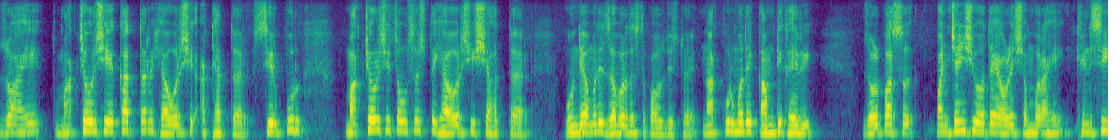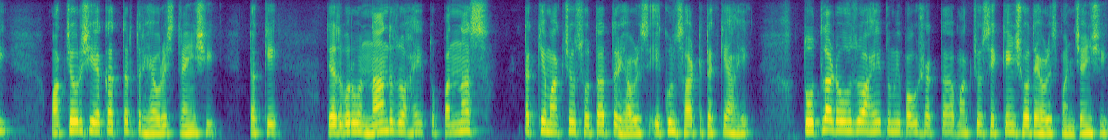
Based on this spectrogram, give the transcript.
जो आहे तो मागच्या वर्षी एकाहत्तर ह्यावर्षी अठ्ठ्याहत्तर सिरपूर मागच्या वर्षी चौसष्ट ह्यावर्षी शहात्तर. गोंदियामध्ये जबरदस्त पाऊस दिसतोय. नागपूरमध्ये कामठी खैरी जवळपास पंच्याऐंशी होता यावेळेस शंभर आहे. खिंडसी मागच्या वर्षी एकाहत्तर तर ह्यावेळेस त्र्याऐंशी टक्के. त्याचबरोबर नांद जो आहे तो पन्नास टक्के मागच्या स्वतः होता तर ह्यावेळेस एकोणसाठ टक्के आहे. तोतला डोह जो आहे तुम्ही पाहू शकता मागच्या वेळेस एक्क्याऐंशी होता यावेळेस पंच्याऐंशी.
